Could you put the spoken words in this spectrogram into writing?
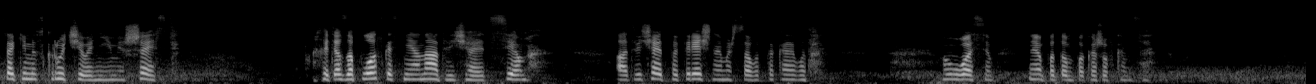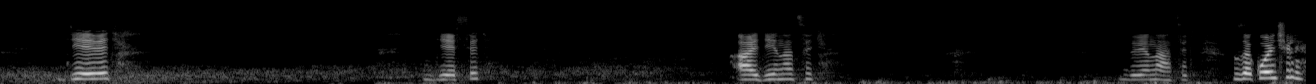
всякими скручиваниями. 6. Хотя за плоскость не она отвечает. 7. А отвечает поперечная мышца вот такая вот. 8. Ну, я потом покажу в конце. 9. 10. 11. 12. Закончили.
